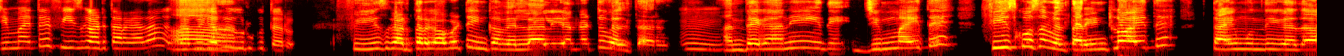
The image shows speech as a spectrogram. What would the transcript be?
జిమ్ అయితే ఫీజు కడతారు కదా? గబి ఉరుకుతారు. ఫీజు కడతారు కాబట్టి ఇంకా వెళ్ళాలి అన్నట్టు వెళ్తారు. అంతేగాని ఇది జిమ్ అయితే ఫీజు కోసం వెళ్తారు. ఇంట్లో అయితే టైం ఉంది కదా?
